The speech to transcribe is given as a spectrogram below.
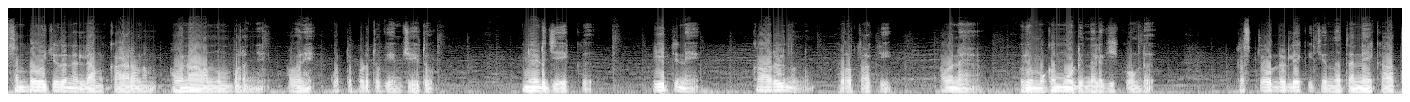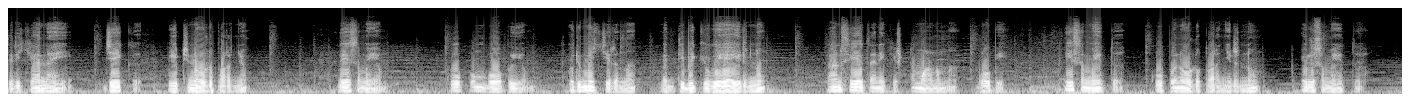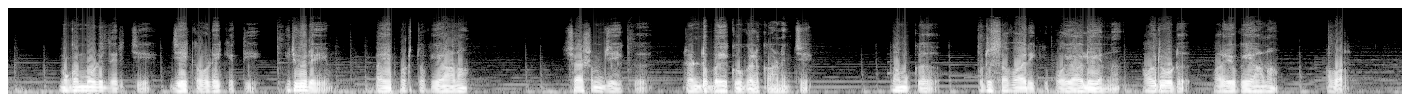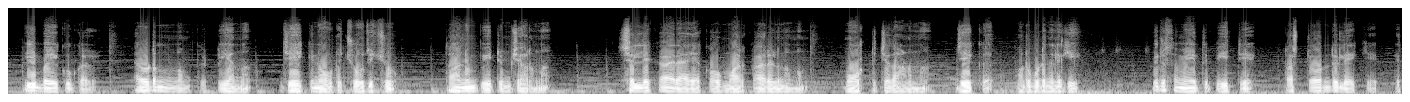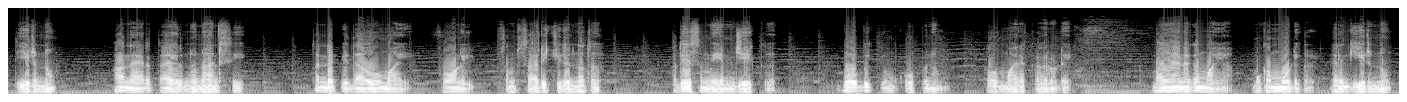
സംഭവിച്ചതിനെല്ലാം കാരണം അവനാണെന്നും പറഞ്ഞ് അവനെ കുറ്റപ്പെടുത്തുകയും ചെയ്തു. പിന്നീട് ജേക്ക് പീറ്റിനെ കാറിൽ നിന്നും പുറത്താക്കി. അവന് ഒരു മുഖംമൂടി നൽകിക്കൊണ്ട് റെസ്റ്റോറന്റിലേക്ക് ചെന്ന് തന്നെ കാത്തിരിക്കാനായി ജേക്ക് പീറ്റിനോട് പറഞ്ഞു. അതേസമയം കൂപ്പും ബോബിയും ഒരുമിച്ചിരുന്ന് മദ്യപിക്കുകയായിരുന്നു. നാൻസിയെ തനിക്കിഷ്ടമാണെന്ന് ബോബി ഈ സമയത്ത് കൂപ്പനോട് പറഞ്ഞിരുന്നു. ഒരു സമയത്ത് മുഖംമൂടി ധരിച്ച് ജേക്ക് അവിടേക്കെത്തി. ഇരുവരെയും ഭയപ്പെടുത്തുകയാണ്. ശേഷം ജേക്ക് രണ്ട് ബൈക്കുകൾ കാണിച്ച് നമുക്ക് ഒരു സവാരിക്ക് പോയാലോ എന്ന് അവരോട് പറയുകയാണ് അവർ. ഈ ബൈക്കുകൾ എവിടെ നിന്നും കിട്ടിയെന്ന് ജയ്ക്കിനോട് ചോദിച്ചു. താനും പീറ്റും ചേർന്ന് ശല്യക്കാരായ കൗമാർക്കാരിൽ നിന്നും മോഷ്ടിച്ചതാണെന്ന് ജയ്ക്ക് മറുപടി നൽകി. ഒരു സമയത്ത് പീറ്റ് റെസ്റ്റോറന്റിലേക്ക് എത്തിയിരുന്നു. ആ നേരത്തായിരുന്നു നാൻസി തന്റെ പിതാവുമായി ഫോണിൽ സംസാരിച്ചിരുന്നത്. അതേസമയം ജേക്ക് ബോബിക്കും കൂപ്പനും കൗമാരക്കാരുടെ ഭയാനകമായ മുഖംമൂടികൾ നൽകിയിരുന്നു.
